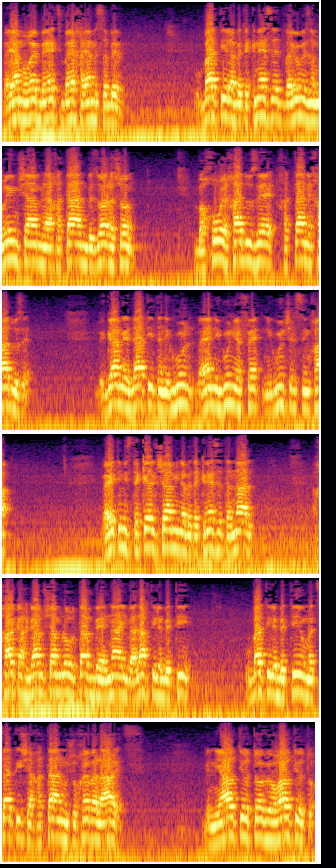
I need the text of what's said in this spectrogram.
והיה מורה בעץ באיך היה מסבב. ובאתי אל הבית הכנסת, והיו מזמרים שם לחתן בזו הלשון. בחור אחד הוא זה, חתן אחד הוא זה. וגם ידעתי את הניגון, והיה ניגון יפה, ניגון של שמחה. והייתי מסתכל שם מן הבית הכנסת הנ"ל, אחר כך גם שם לא הוטב בעיניי, והלכתי לביתי. ובאתי לביתי ומצאתי שהחתן הוא שוכב על הארץ. וניערתי אותו ועוררתי אותו.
